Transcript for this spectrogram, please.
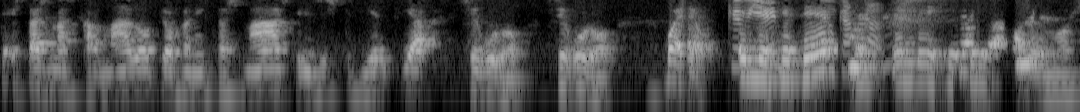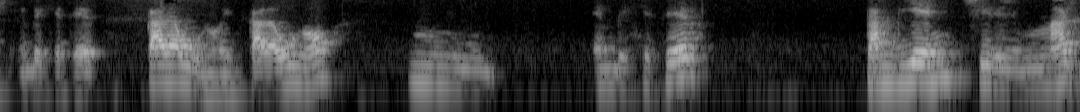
estás más calmado, te organizas más, tienes experiencia, seguro, seguro. Bueno, envejecer, envejecer, podemos envejecer, cada uno es cada uno. Mmm, envejecer también, si eres más,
